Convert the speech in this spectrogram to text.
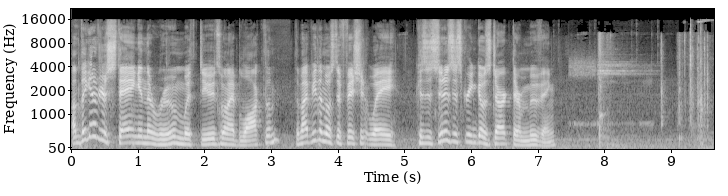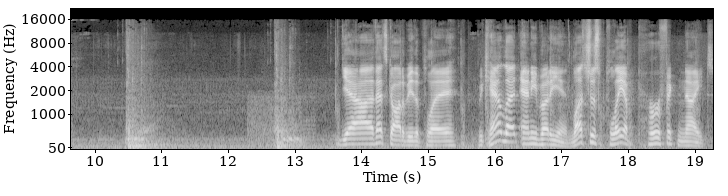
I'm thinking of just staying in the room with dudes when I block them. That might be the most efficient way. Because as soon as the screen goes dark, they're moving. Yeah, that's gotta be the play. We can't let anybody in. Let's just play a perfect night.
